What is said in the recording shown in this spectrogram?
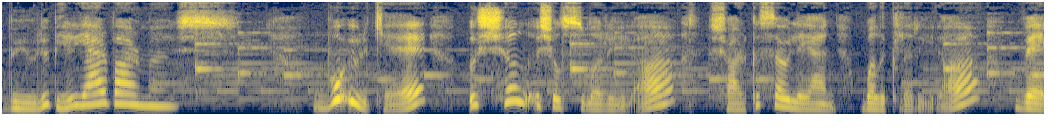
büyülü bir yer varmış. Bu ülke ışıl ışıl sularıyla, şarkı söyleyen balıklarıyla ve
